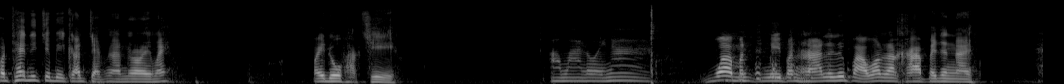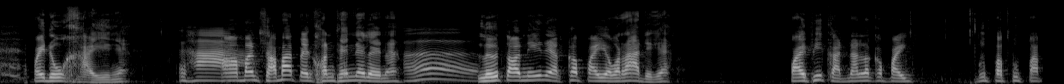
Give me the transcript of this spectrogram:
ประเทศนี้จะมีการจัดงานอะไรไหม ไปดูผักชี เอามาโรยหน้า ว่ามันมีปัญหาเลยหรือเปล่าว่าราคาเป็นยังไง ไปดูไข่อย่างเงี้ยค่ะอ่ามันสามารถเป็นคอนเทนต์ได้เลยนะ เออ หรือตอนนี้เนี่ยก็ไปเยาวราชอย่างเงี้ยไปพิกัดนั้นแล้วก็ไปปุ๊บปั๊บปุ๊บปั๊บ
